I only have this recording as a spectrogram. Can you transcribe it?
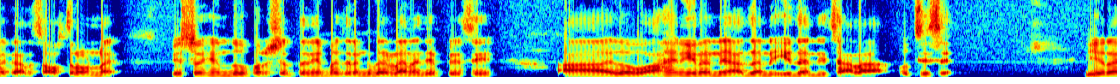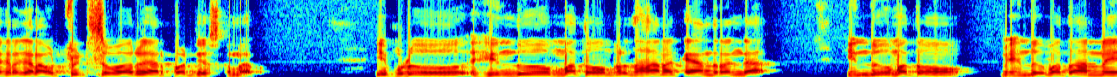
రకాల సంస్థలు ఉన్నాయి. విశ్వ హిందూ పరిషత్ అని బజరంగ దళాలని అని చెప్పేసి ఏదో వాహినీలని అదని ఇదని చాలా వచ్చేసాయి. ఈ రకరకాల అవుట్ఫిట్స్ వారు ఏర్పాటు చేసుకున్నారు. ఇప్పుడు హిందూ మతం ప్రధాన కేంద్రంగా హిందూ మతం హిందూ మతాన్ని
